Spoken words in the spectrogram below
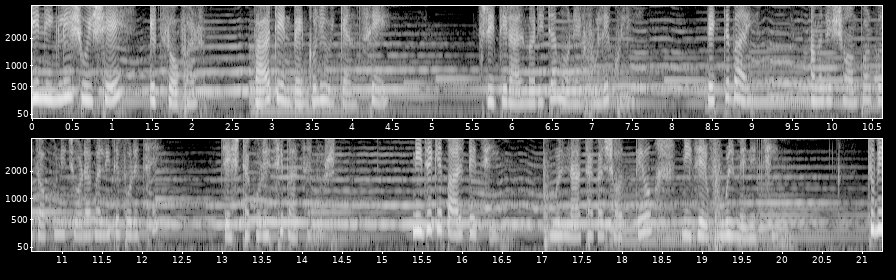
In English, we say it's over, but in Bengali, we can say স্মৃতির আলমারিটা মনের ভুলে খুলি। দেখতে পাই আমাদের সম্পর্ক যখনই চোরাবালিতে পড়েছে চেষ্টা করেছি বাঁচানোর। নিজেকে পাল্টেছি ভুল না থাকা সত্ত্বেও নিজের ভুল মেনেছি। তুমি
